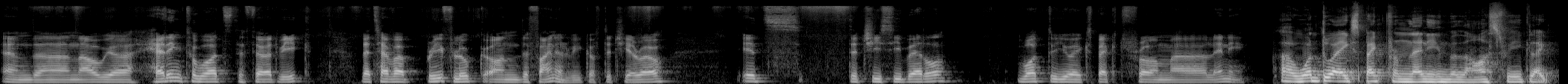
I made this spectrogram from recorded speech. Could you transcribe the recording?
and uh, now we are heading towards the third week. Let's have a brief look on the final week of the Giro. It's the GC battle. What do you expect from uh, Lenny? Uh, what do I expect from Lenny in the last week? Like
